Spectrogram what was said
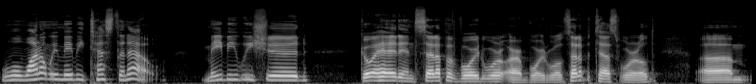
well, why don't we maybe test it out? Maybe we should go ahead and set up a void world, or a void world, set up a test world, um,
